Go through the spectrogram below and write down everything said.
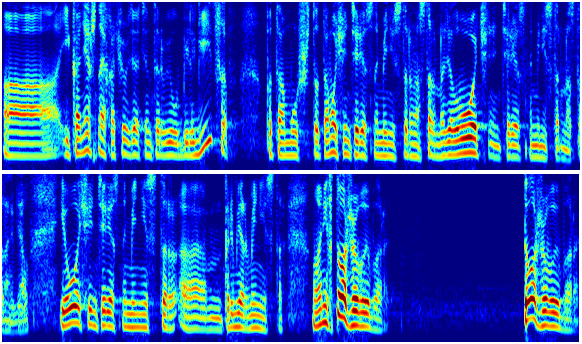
и, конечно, я хочу взять интервью у бельгийцев, потому что там очень интересный министр иностранных дел, очень интересный министр иностранных дел, и очень интересный министр, э, премьер-министр. Но у них тоже выборы. Тоже выборы.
